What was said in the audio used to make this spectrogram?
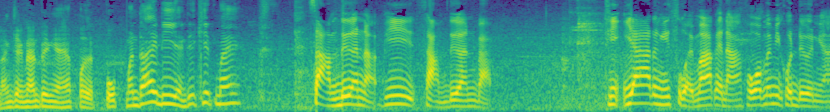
หลังจากนั้นเป็นไงฮะเปิดปุ๊บมันได้ดีอย่างที่คิดไหม สามเดือนอะ พี่สามเดือนแบบที่หญ้าตรงนี้สวยมากเลยนะ เพราะว่าไม่มีคนเดินไง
